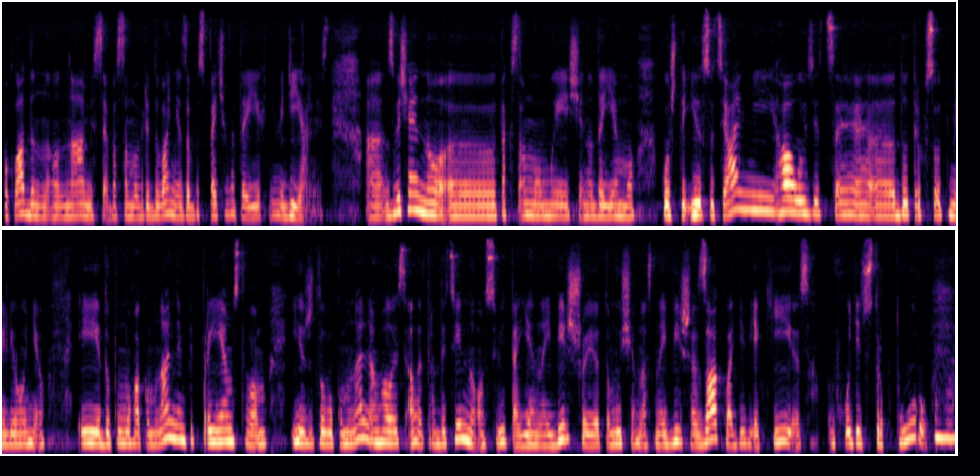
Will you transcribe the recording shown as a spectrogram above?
покладено на місцеве самоврядування, забезпечувати їхню діяльність. Звичайно, е, так само ми ще надаємо кошти і соціальній галузі, це е, до 300 мільйонів, і допомога комунальним підприємствам, і житлово-комунальна галузь, але традиційно освіта є найбільшою, тому що в нас найбільше закладів, які входять в структуру е,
